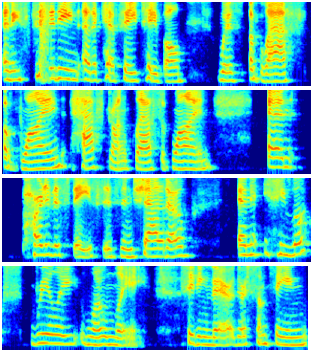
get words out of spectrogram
and he's sitting at a cafe table with a glass of wine, half drunk glass of wine. And part of his face is in shadow. And he looks really lonely sitting there. There's something,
